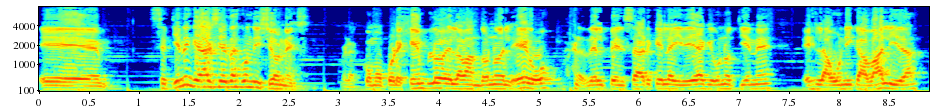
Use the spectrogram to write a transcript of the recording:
Eh, se tienen que dar ciertas condiciones, como por ejemplo el abandono del ego, del pensar que la idea que uno tiene es la única válida.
